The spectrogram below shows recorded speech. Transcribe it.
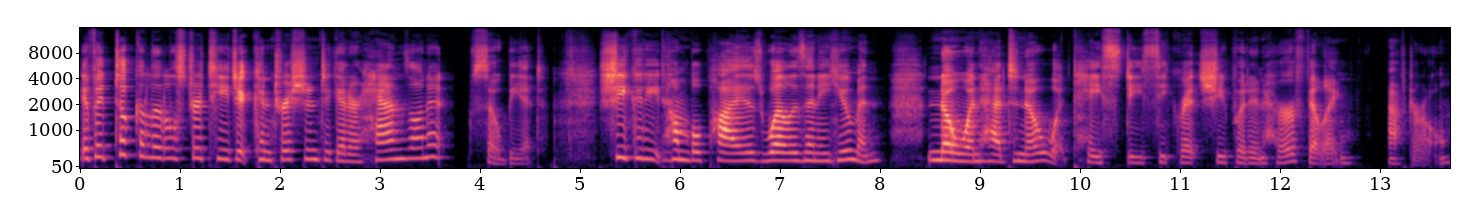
If it took a little strategic contrition to get her hands on it, so be it. She could eat humble pie as well as any human. No one had to know what tasty secrets she put in her filling, after all.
